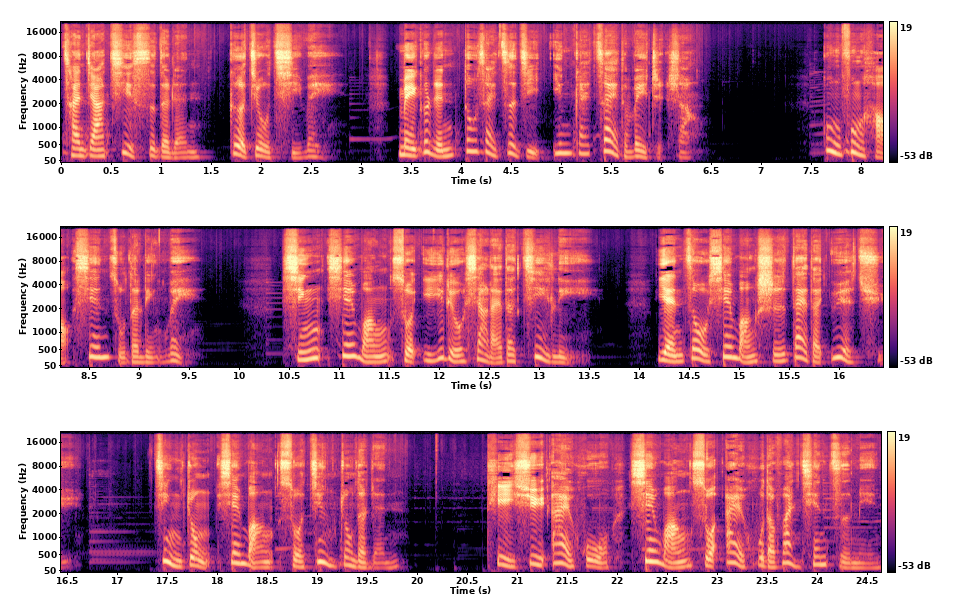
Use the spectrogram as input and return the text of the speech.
参加祭祀的人各就其位，每个人都在自己应该在的位置上，供奉好先祖的灵位，行先王所遗留下来的祭礼，演奏先王时代的乐曲。敬重先王所敬重的人，体恤爱护先王所爱护的万千子民，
